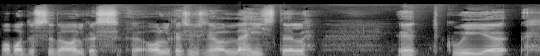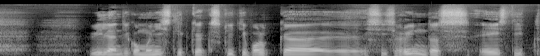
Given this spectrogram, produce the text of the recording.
Vabadussõda algas, algas ju seal lähistel et kui Viljandi kommunistlik ekskütipolk äh, siis ründas Eestit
